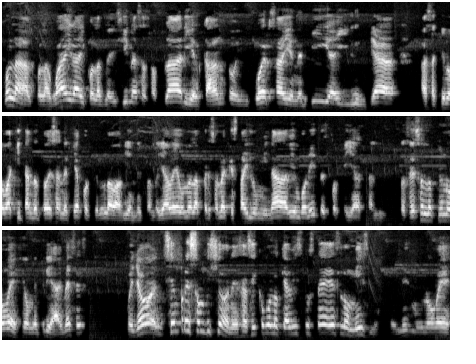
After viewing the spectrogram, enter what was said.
con la, con la guaira y con las medicinas a soplar y el canto y fuerza y energía y limpiar hasta que uno va quitando toda esa energía porque uno la va viendo y cuando ya ve uno la persona que está iluminada bien bonita es porque ya está listo. Entonces eso es lo que uno ve, geometría. A veces, pues yo siempre son visiones, así como lo que ha visto usted es lo mismo, lo mismo uno ve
